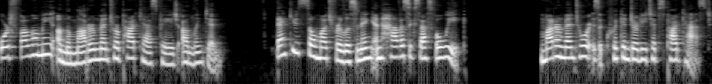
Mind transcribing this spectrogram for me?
or follow me on the Modern Mentor podcast page on LinkedIn. Thank you so much for listening and have a successful week. Modern Mentor is a quick and dirty tips podcast.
